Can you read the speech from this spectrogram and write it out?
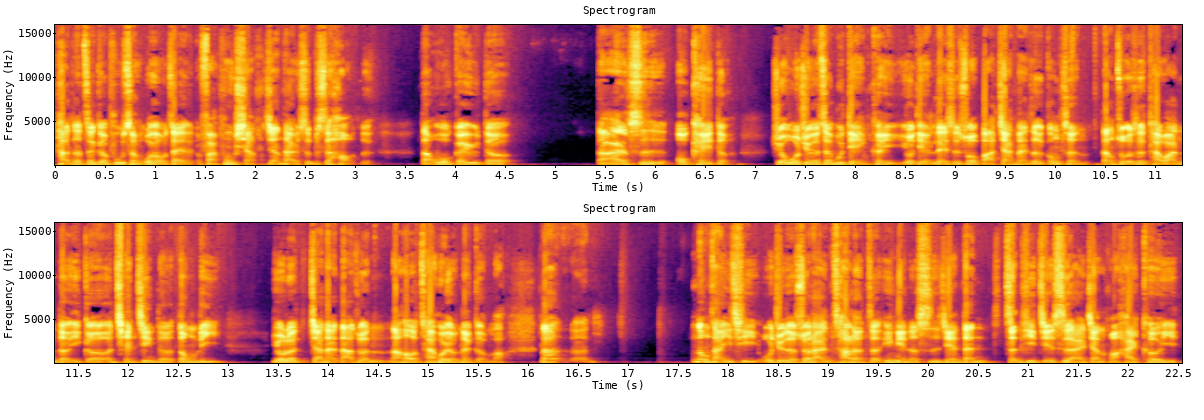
它的这个铺陈，我有在反复想，这样到底是不是好的？但我给予的答案是 OK 的。就我觉得这部电影可以有点类似说，把江南这个工程当做是台湾的一个前进的动力。有了江南大圳，然后才会有那个嘛。那呃，弄在一起，我觉得虽然差了这一年的时间，但整体解释来讲的话还可以。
